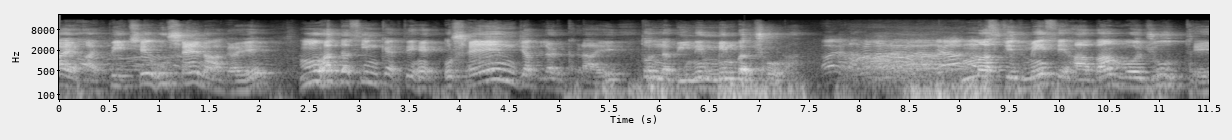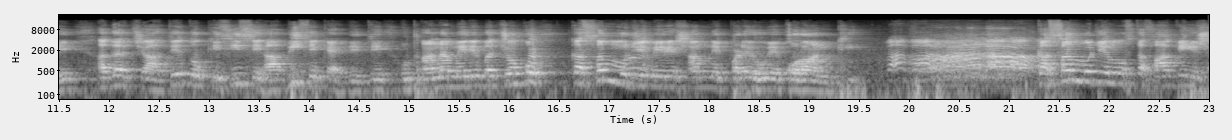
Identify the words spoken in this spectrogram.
आए हाय, पीछे हुसैन आ गए। मुहदसीन कहते हैं, हुसैन जब लड़खड़ाए तो नबी ने मिंबर छोड़ा। मस्जिद में सिहाबा मौजूद थे। अगर चाहते तो किसी सिहाबी से कह देते, उठाना मेरे बच्चों को, कसम मुझे मेरे सामने पड़े हुए कुरान की। कसम मुझे मुस्तफ़ा के इस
